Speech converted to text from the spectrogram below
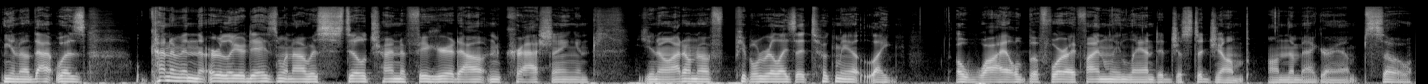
you know, that was kind of in the earlier days when I was still trying to figure it out and crashing. And, you know, I don't know if people realize it took me like a while before I finally landed just a jump on the mega ramp. So,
